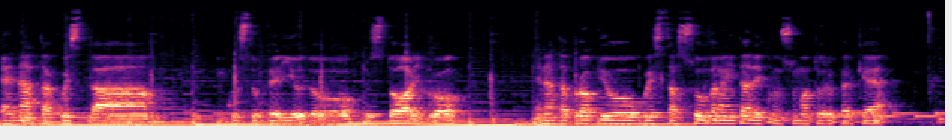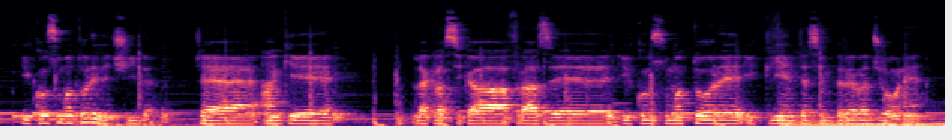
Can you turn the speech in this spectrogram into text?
è nata questa in questo periodo storico è nata proprio questa sovranità del consumatore perché il consumatore decide, cioè anche la classica frase il consumatore, il cliente ha sempre ragione.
